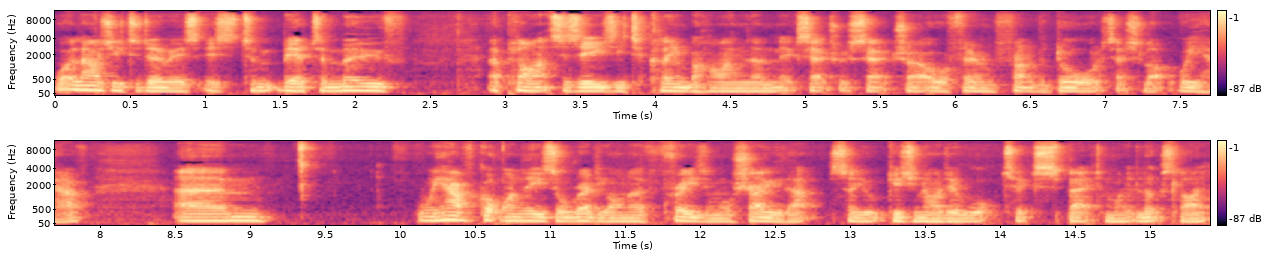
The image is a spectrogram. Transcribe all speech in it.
What it allows you to do is is to be able to move appliances easy to clean behind them, etc., etc., or if they're in front of a door, etc., like we have. Um, we have got one of these already on a freezer, and we'll show you that, so it gives you an idea what to expect and what it looks like.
